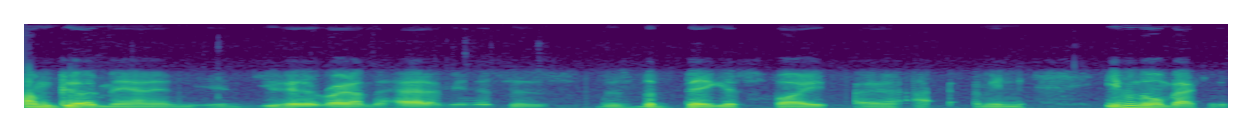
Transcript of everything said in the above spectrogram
I'm good, man, and, and you hit it right on the head. I mean, this is this is the biggest fight. I, I, I mean, even going back to the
